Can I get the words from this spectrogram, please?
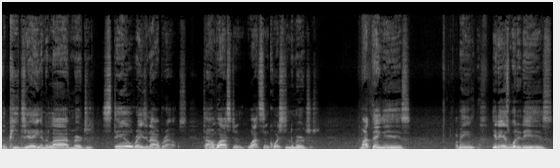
The PGA and the LIV merger still raising eyebrows. Tom Watson Watson questioned the merger. My thing is, I mean, it is what it is.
